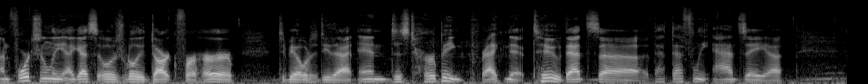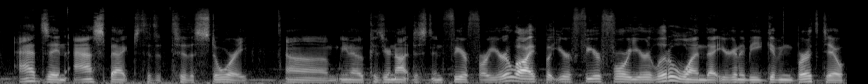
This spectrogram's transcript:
unfortunately, I guess it was really dark for her to be able to do that, and just her being pregnant too. That's uh, that definitely adds a uh, adds an aspect to the, to the story. Um, you know, because you're not just in fear for your life, but you're fear for your little one that you're going to be giving birth to.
